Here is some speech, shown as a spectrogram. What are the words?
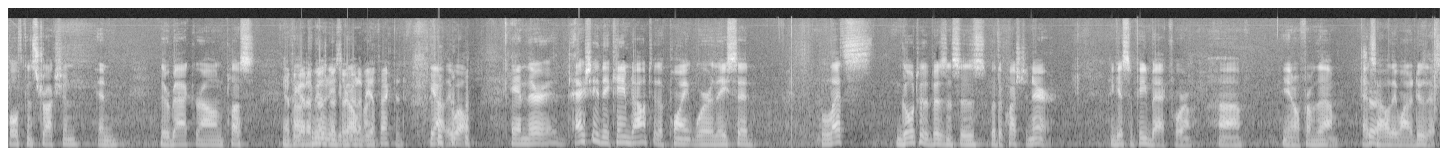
both construction and their background, plus If you uh, got a business, they're going to be affected. Yeah, they will. and they're actually they came down to the point where they said, let's go to the businesses with a questionnaire and get some feedback for them, uh, you know, from them as to Sure. how they want to do this.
